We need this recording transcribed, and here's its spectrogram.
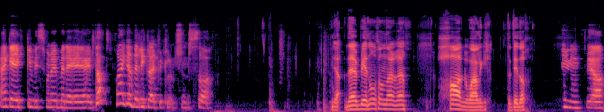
Jeg er ikke misfornøyd med det i det hele tatt, for jeg er veldig glad i Quick Lunchen, så Ja, det blir noen sånne der uh, hardvalg til tider. mm, Ja,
